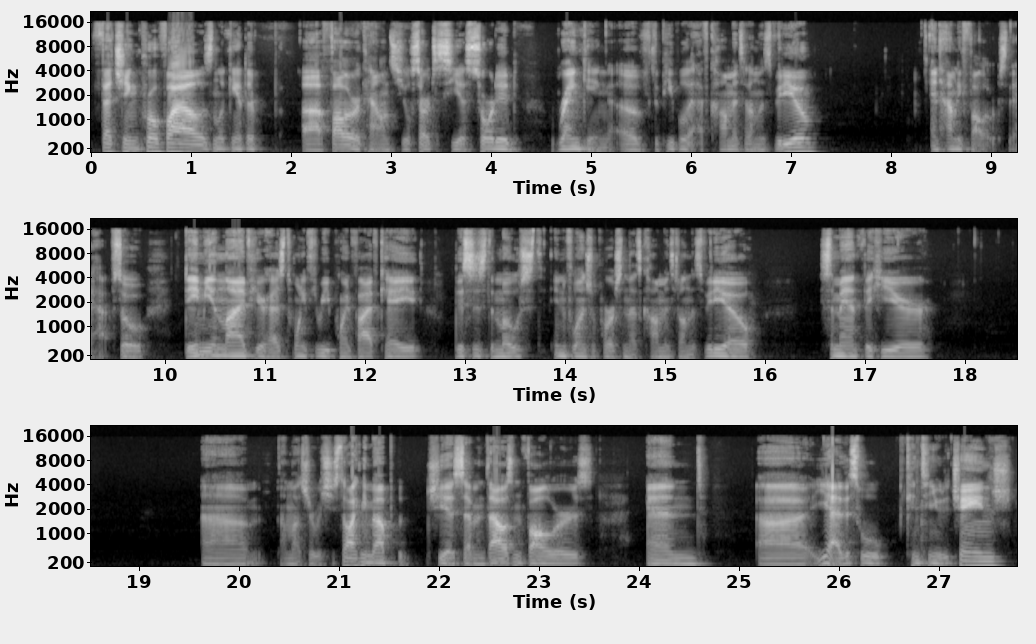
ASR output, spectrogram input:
fetching profiles and looking at their uh, follower accounts, you'll start to see a sorted ranking of the people that have commented on this video and how many followers they have. So Damien Live here has 23.5k, this is the most influential person that's commented on this video. Samantha here. Um, I'm not sure what she's talking about, but she has 7,000 followers. And uh, yeah, this will continue to change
